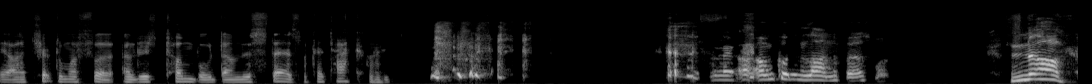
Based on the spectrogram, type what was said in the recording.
I tripped on my foot and just tumbled down the stairs like a taco. Right, I- I'm calling on the first one. No!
